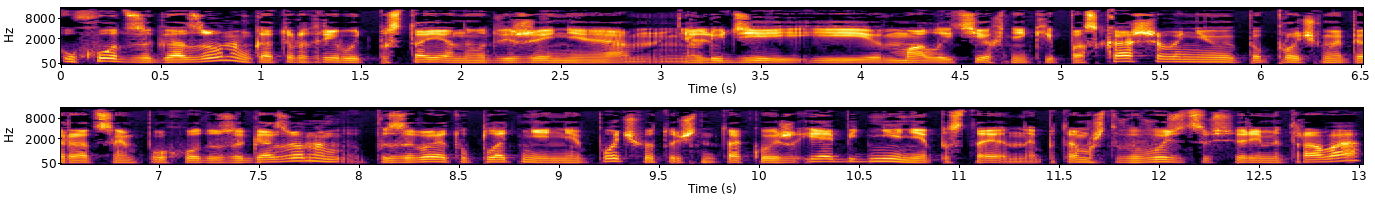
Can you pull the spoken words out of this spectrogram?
уход за газоном, который требует постоянного движения людей и малой техники по скашиванию и по прочим операциям по уходу за газоном, вызывает уплотнение почвы точно такое же и обеднение постоянное, потому что вывозится все время трава,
